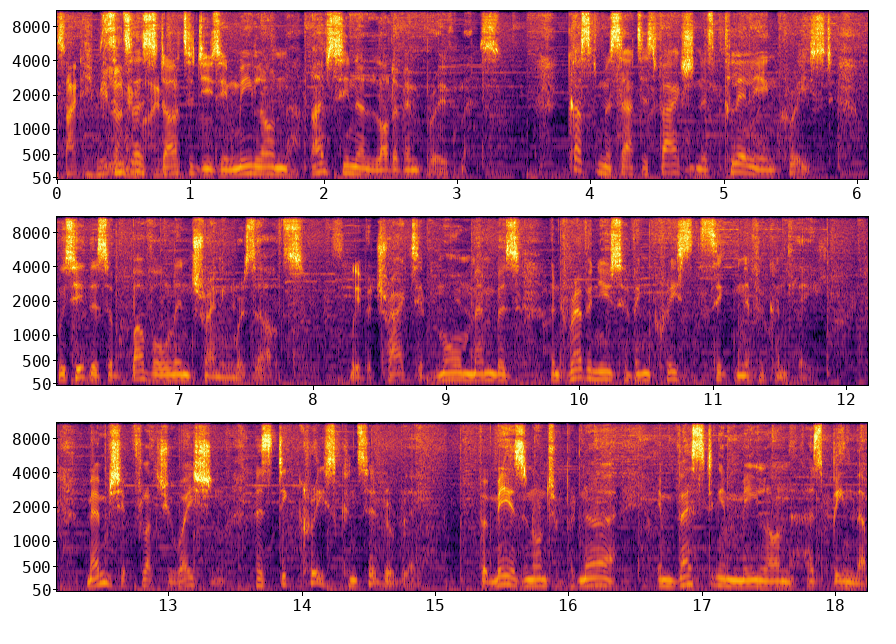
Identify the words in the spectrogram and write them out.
Since I started using Milon, I've seen a lot of improvements. Customer satisfaction has clearly increased. We see this above all in training results. We've attracted more members and revenues have increased significantly. Membership fluctuation has decreased considerably. For me as an entrepreneur, investing in Milon has been the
